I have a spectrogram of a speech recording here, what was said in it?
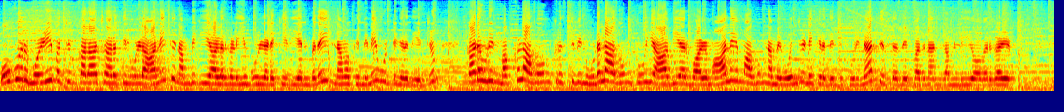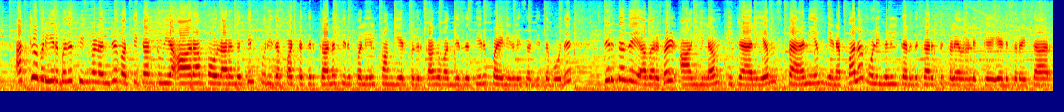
ஒவ்வொரு மொழி மற்றும் கலாச்சாரத்தில் உள்ள அனைத்து நம்பிக்கையாளர்களையும் உள்ளடக்கியது என்பதை நமக்கு நினைவூட்டுகிறது என்றும் கடவுளின் மக்களாகவும் கிறிஸ்துவின் உடலாகவும் தூய ஆவியார் வாழும் ஆலயமாகவும் நம்மை ஒன்றிணைக்கிறது என்று கூறினார் திருத்தந்தை பதினான்காம் லியோ அவர்கள். அக்டோபர் இருபது திங்களன்று வத்திகான் தூய ஆறாம் பவுல் அரங்கத்தில் புனித பட்டத்திற்கான திருப்பலியில் பங்கேற்பதற்காக வந்திருந்த திருப்பயணிகளை சந்தித்த போது திருத்தந்தை அவர்கள் ஆங்கிலம் இத்தாலியம் ஸ்பானியம் என பல மொழிகளில் தனது கருத்துக்களை அவர்களுக்கு எடுத்துரைத்தார்.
